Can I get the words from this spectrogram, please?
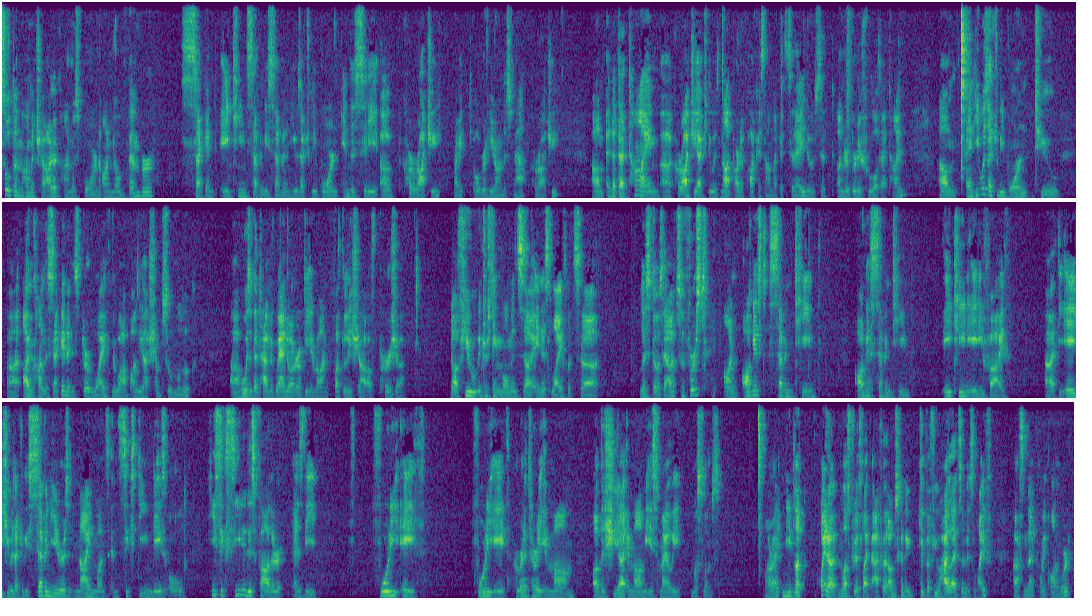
Sultan Muhammad Shah Aga Khan was born on November 2nd, 1877. He was actually born in the city of Karachi, right over here on this map, Karachi. Um, and at that time, uh, Karachi actually was not part of Pakistan like it's today. It was under British rule at that time. Um, and he was actually born to uh, Aga Khan II and his third wife, Nawab Aliya Shamsul Muluk, uh, who was at that time the granddaughter of the Iran Fath Shah of Persia. Now, a few interesting moments uh, in his life. Let's uh, list those out. So, first, on August 17th, August 17th, 1885, uh, at the age he was actually seven years, nine months, and 16 days old, he succeeded his father as the 48th, 48th hereditary Imam of the Shia Imami Ismaili Muslims. All right, need luck quite an illustrious life after that. I'm just going to give a few highlights of his life uh, from that point onward.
